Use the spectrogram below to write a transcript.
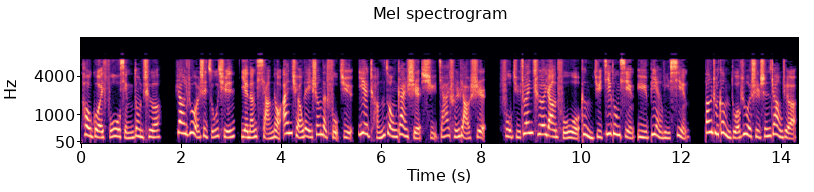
透过服务行动车。让弱势族群也能享有安全卫生的辅具。叶城总干事许家纯表示，辅具专车让服务更具机动性与便利性，帮助更多弱势身障者。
